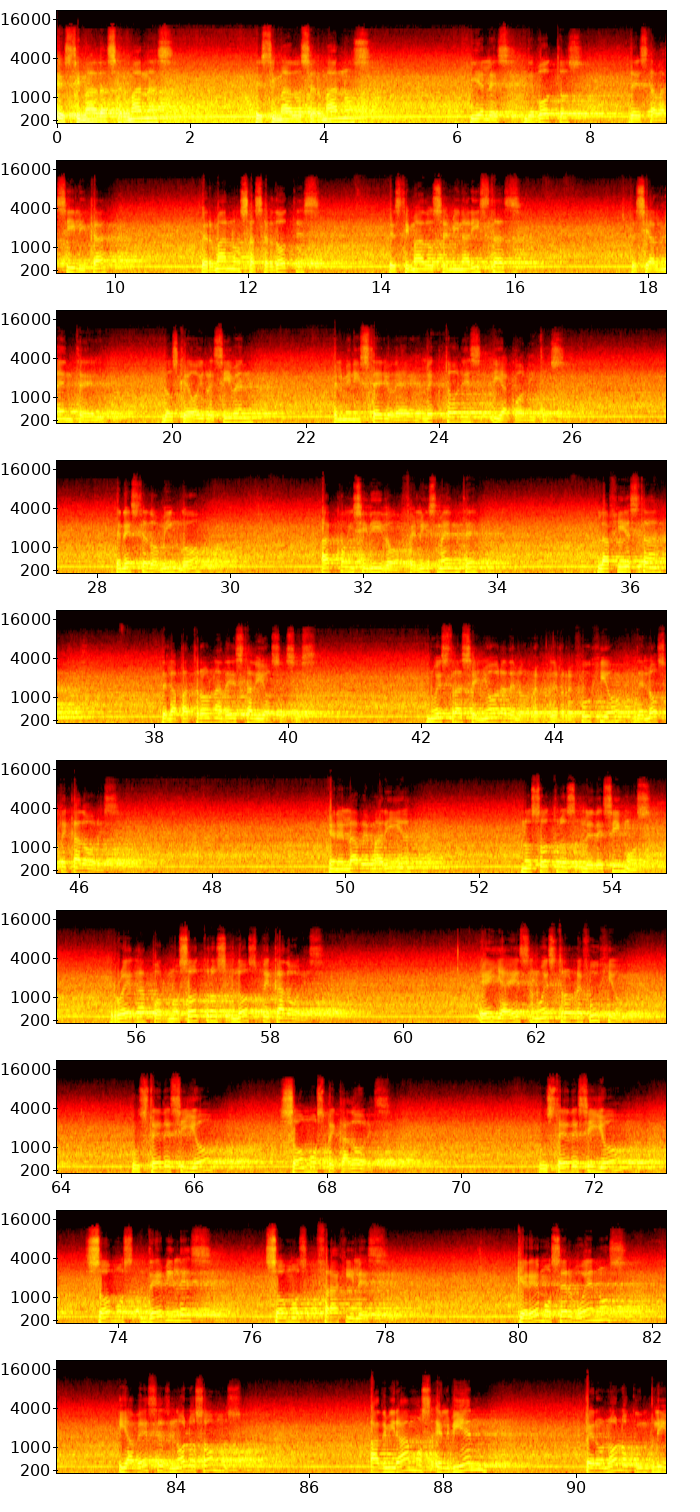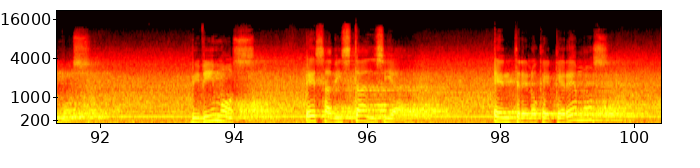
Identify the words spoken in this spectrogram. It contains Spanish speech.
estimadas hermanas, estimados hermanos, fieles devotos de esta basílica, hermanos sacerdotes, estimados seminaristas, especialmente los que hoy reciben el ministerio de lectores y acólitos. En este domingo ha coincidido felizmente la fiesta de la patrona de esta diócesis, Nuestra Señora del Refugio de los Pecadores. En el Ave María, nosotros le decimos, ruega por nosotros los pecadores. Ella es nuestro refugio. Ustedes y yo somos pecadores. Ustedes y yo somos débiles, somos frágiles. Queremos ser buenos y a veces no lo somos. Admiramos el bien, pero no lo cumplimos. Vivimos esa distancia entre lo que queremos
